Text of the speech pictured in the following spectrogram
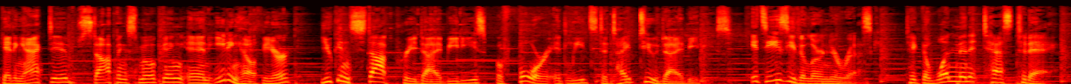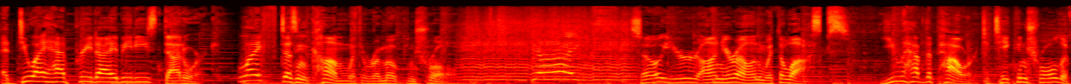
getting active, stopping smoking, and eating healthier, you can stop prediabetes before it leads to type 2 diabetes. It's easy to learn your risk. Take the one minute test today at doihaveprediabetes.org. Life doesn't come with a remote control. Yikes! So you're on your own with the wasps. You have the power to take control of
